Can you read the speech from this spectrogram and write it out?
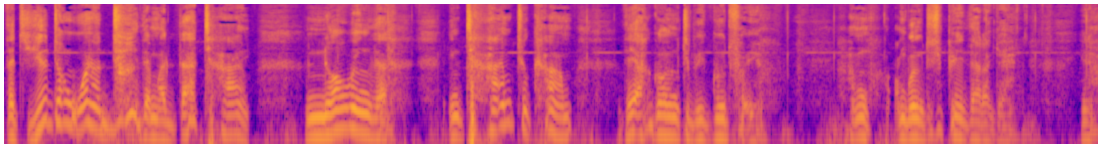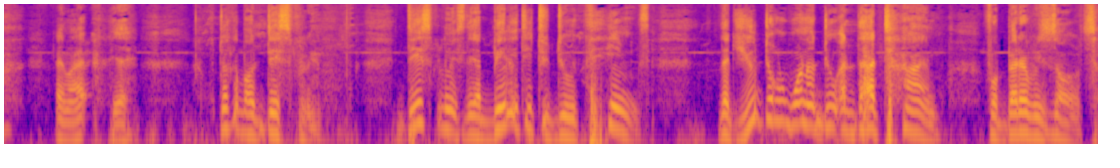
that you don't want to do them at that time, knowing that in time to come, they are going to be good for you. I'm, I'm going to repeat that again. You know, am I? Yeah. Talk about discipline. Discipline is the ability to do things that you don't want to do at that time for better results.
